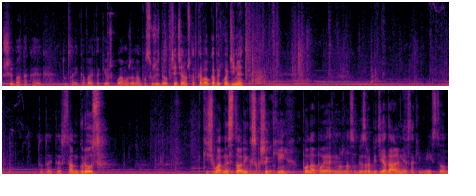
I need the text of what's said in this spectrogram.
szyba taka jak tutaj, kawałek takiego szkła może nam posłużyć do obcięcia na przykład kawałka wykładziny. Tutaj też sam gruz. Jakiś ładny stolik, skrzynki po napojach i można sobie zrobić jadalnię w takim miejscu.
